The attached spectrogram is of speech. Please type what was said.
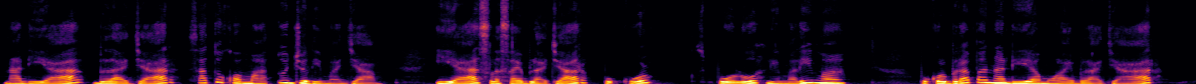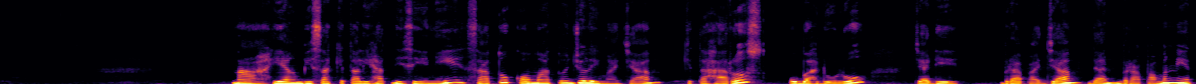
Nadia belajar 1,75 jam. Ia selesai belajar pukul 10.55. Pukul berapa Nadia mulai belajar? Nah, yang bisa kita lihat di sini 1,75 jam kita harus ubah dulu jadi berapa jam dan berapa menit.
